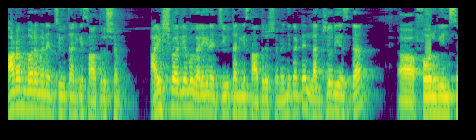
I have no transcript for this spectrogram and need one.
ఆడంబరమైన జీవితానికి సాదృశ్యం ఐశ్వర్యము కలిగిన జీవితానికి సాదృశ్యం. ఎందుకంటే లగ్జూరియస్గా ఫోర్ వీల్స్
